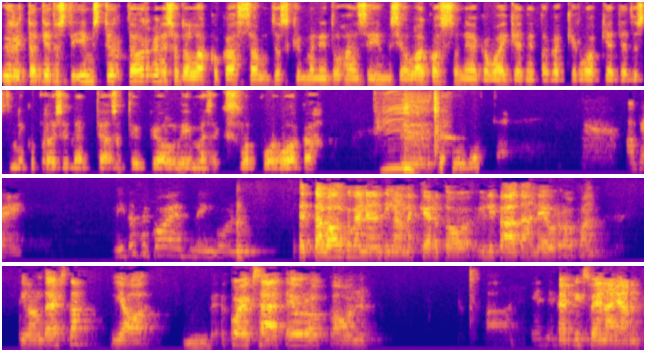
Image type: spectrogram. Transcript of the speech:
yrittää tietysti ihmiset yrittää organisoida lakkokassaa, mutta jos kymmeniä tuhansia ihmisiä on lakossa, niin aika vaikea, niitä on kaikki ruokia. Tietysti niin kuin presidentti on se tyyppi ollut viimeiseksi loppuun ruoka. Mm. Okei. Okay. Mitä sä koet, niin kun, että valko tilanne kertoo ylipäätään Euroopan tilanteesta? Ja mm. koetko sä, että Eurooppa on äh, esimerkiksi Venäjän,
